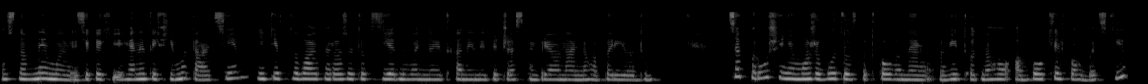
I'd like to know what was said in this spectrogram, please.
основними з яких є генетичні мутації, які впливають на розвиток з'єднувальної тканини під час ембріонального періоду. Це порушення може бути успадковане від одного або кількох батьків.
